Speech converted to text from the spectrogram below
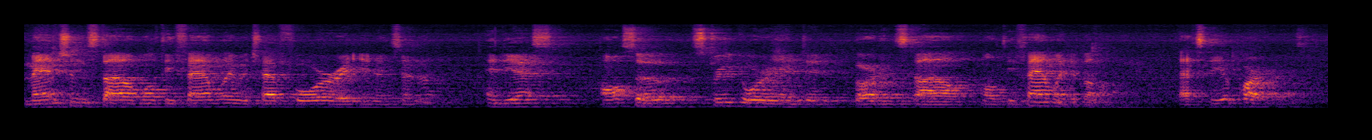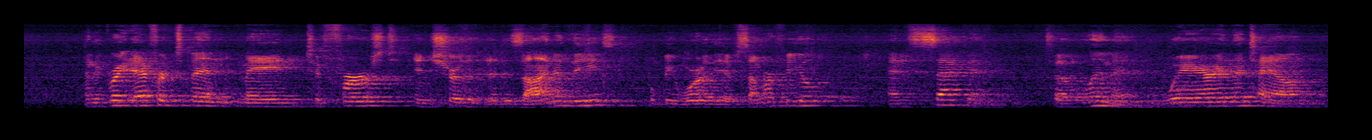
mansion-style multifamily, which have four or eight units in them. And yes, also street-oriented garden-style multifamily development. That's the apartments. And a great effort's been made to first ensure that the design of these will be worthy of Summerfield, and second, to limit where in the town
